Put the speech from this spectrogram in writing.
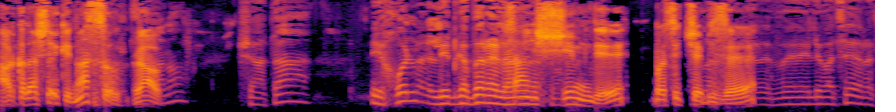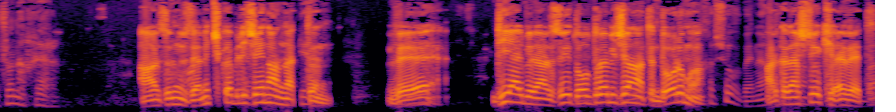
Arkadaş diyor ki nasıl Rav? Sen şimdi basitçe bize arzunun üzerine çıkabileceğini anlattın ve diğer bir arzuyu doldurabileceğini anlattın. Doğru mu? Arkadaş diyor ki evet.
